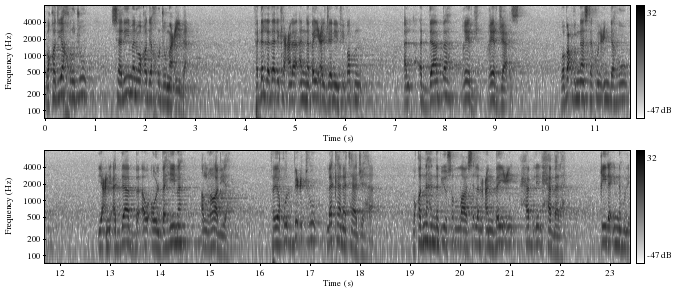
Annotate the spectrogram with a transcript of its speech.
وقد يخرج سليما وقد يخرج معيبا. فدل ذلك على أن بيع الجنين في بطن الدابة غير غير جائز. وبعض الناس تكون عنده يعني الدابة أو أو البهيمة الغالية. فيقول بعت لك نتاجها. وقد نهى النبي صلى الله عليه وسلم عن بيع حبل الحبلة. قيل إنه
